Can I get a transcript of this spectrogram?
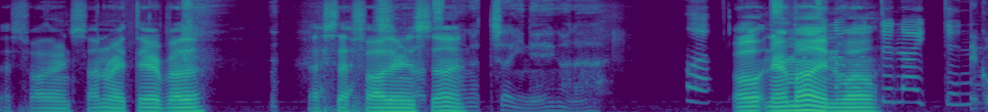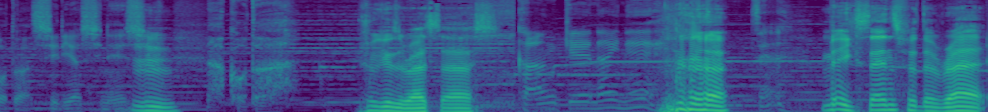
That's father and son right there, brother. That's that father and son. Oh, never mind. Well, mm, who gives a rat's ass? Makes sense for the rat.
